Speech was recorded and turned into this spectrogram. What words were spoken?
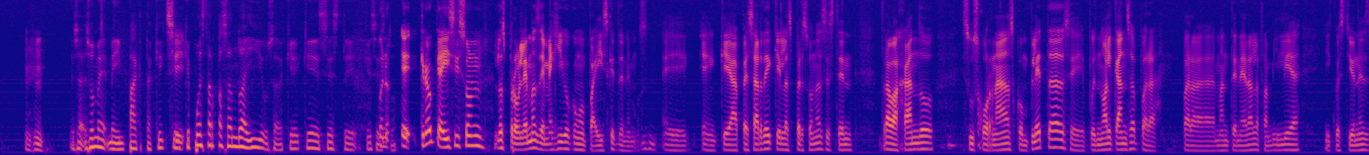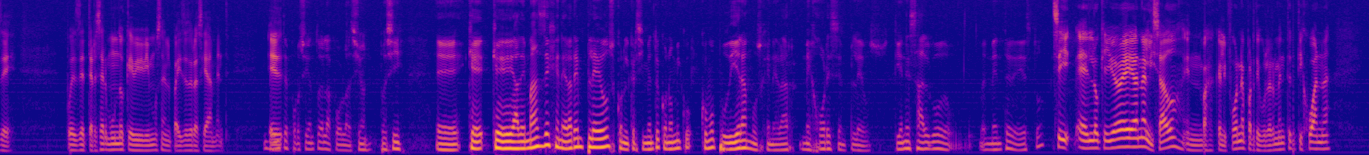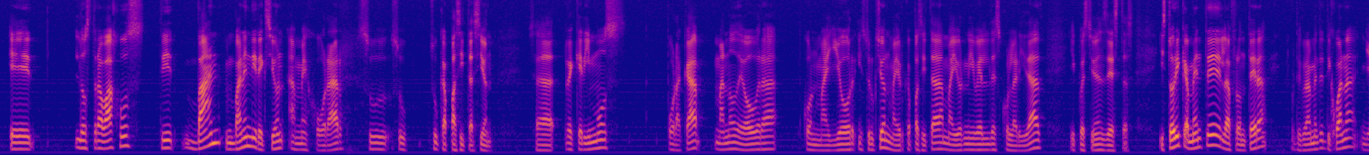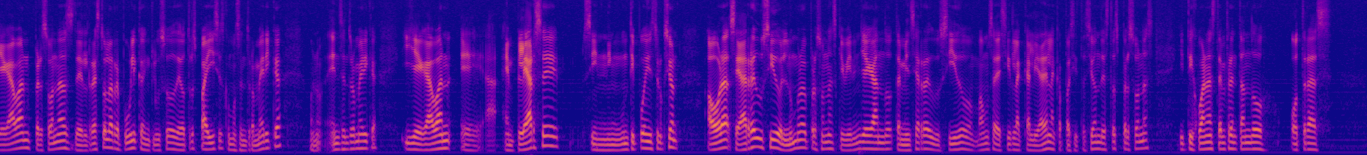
O sea, eso me, me impacta. ¿Qué, qué- Sí. qué puede estar pasando ahí? O sea, ¿qué, qué es, este, qué es Bueno, esto? eh, creo que ahí sí son los problemas de México como país que tenemos. Eh, en que a pesar de que las personas estén trabajando sus jornadas completas, eh, pues no alcanza para, para mantener a la familia y cuestiones de, pues de tercer mundo que vivimos en el país desgraciadamente. eh, 20% de la población. Pues sí. Eh, que, que además de generar empleos con el crecimiento económico, ¿cómo pudiéramos generar mejores empleos? ¿Tienes algo en mente de esto? Sí, eh, lo que yo he analizado en Baja California, particularmente en Tijuana, eh, los trabajos van, van en dirección a mejorar su, su- su capacitación. O sea, requerimos por acá mano de obra con mayor instrucción, mayor capacitada, mayor nivel de escolaridad y cuestiones de estas. Históricamente la frontera, particularmente Tijuana, llegaban personas del resto de la República, incluso de otros países como Centroamérica, bueno, en Centroamérica, y llegaban eh, a emplearse sin ningún tipo de instrucción. Ahora se ha reducido el número de personas que vienen llegando, también se ha reducido, vamos a decir, la calidad en la capacitación de estas personas y Tijuana está enfrentando otras,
